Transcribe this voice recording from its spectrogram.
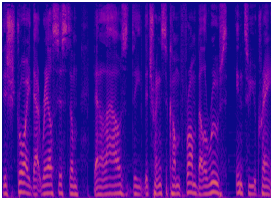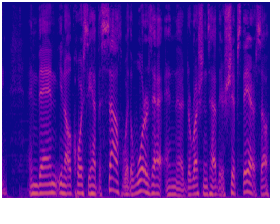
destroyed that rail system that allows the, the trains to come from Belarus into Ukraine. And then, you know, of course, they have the south where the water's at, and the, the Russians have their ships there. So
